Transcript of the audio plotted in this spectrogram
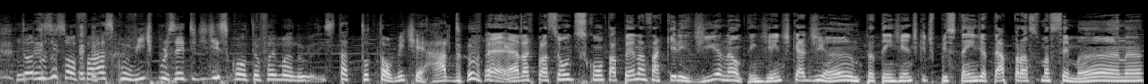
Todos os sofás com 20% de desconto. Eu falei, mano, isso tá totalmente errado, velho. É, era pra ser um desconto apenas naquele dia, não. Tem gente que adianta, tem gente que, tipo, estende até a próxima semana.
